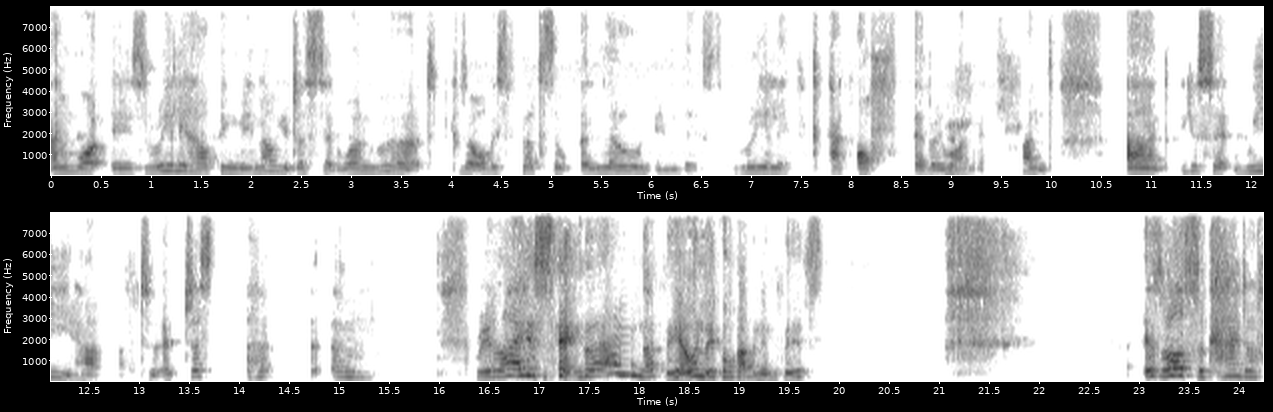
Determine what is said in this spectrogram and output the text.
And what is really helping me now, you just said one word, because I always felt so alone in this, really cut off everyone in front. And you said we have to, and just uh, um, realizing that I'm not the only one in this is also kind of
